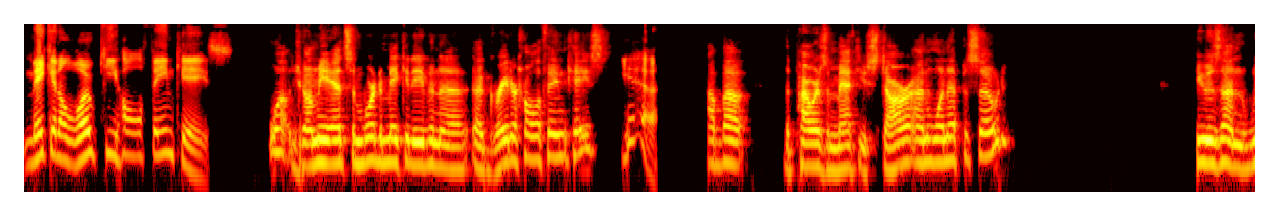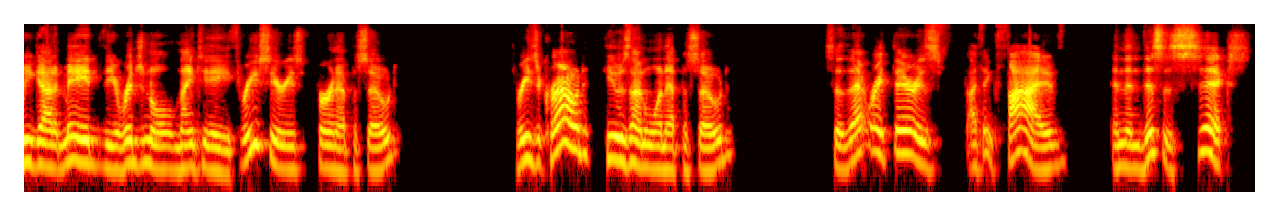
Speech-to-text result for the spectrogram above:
Making a low key Hall of Fame case. Well, do you want me to add some more to make it even a, a greater Hall of Fame case? Yeah. How about the powers of Matthew Star on one episode? He was on We Got It Made, the original 1983 series, for an episode. Three's a Crowd, he was on one episode. So that right there is, I think, five. And then this is six.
